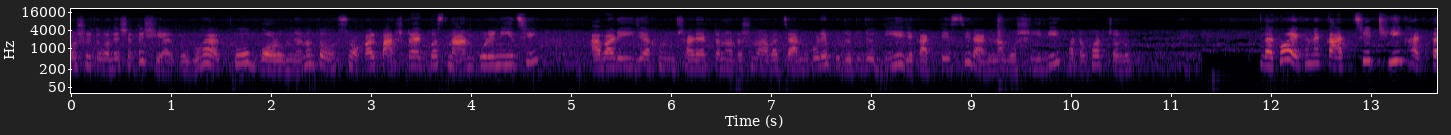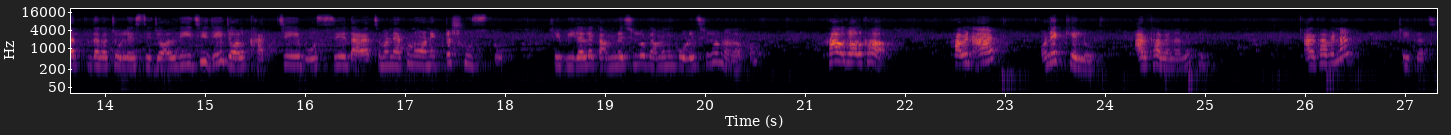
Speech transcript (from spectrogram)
অবশ্যই তোমাদের সাথে শেয়ার করব। হ্যাঁ খুব গরম, জানো তো? সকাল পাঁচটা একবার স্নান করে নিয়েছি। আবার এই যে এখন সাড়ে আটটা, নটার সময় আবার চান করে পুজো টুজো দিয়ে যে কাটতে এসেছি, রান্না বসিয়ে দিই, ফটাফট চলো। দেখো, এখানে কাটছি ঠিক হাঁটতে হাঁটতে দেখো চলে এসছে। জল দিয়েছি যে জল খাচ্ছে, বসছে, দাঁড়াচ্ছে মানে এখনও অনেকটা সুস্থ। সেই বিড়ালে কামড়েছিল, কেমন করেছিল না দেখো। খাও, জল খাও। খাবেন আর? অনেক খেলো। আর খাবে না নাকি? আর খাবে না? ঠিক আছে।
